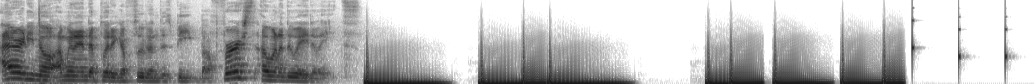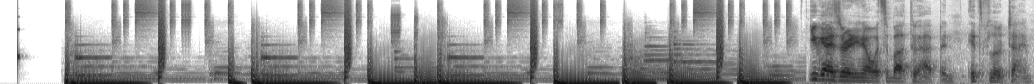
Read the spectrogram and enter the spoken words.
I already know I'm gonna end up putting a flute on this beat, but first I wanna do 808s. You guys already know what's about to happen. It's flute time.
